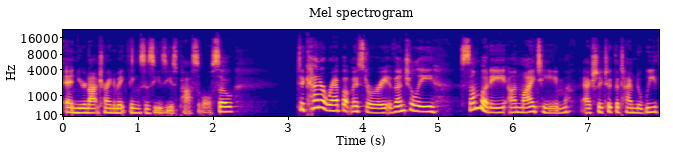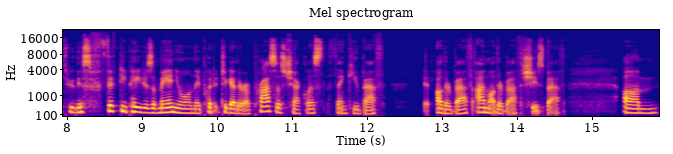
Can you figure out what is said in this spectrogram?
and you're not trying to make things as easy as possible. So, to kind of wrap up my story, eventually somebody on my team actually took the time to weed through this 50 pages of manual and they put it together a process checklist. Thank you, Beth. Other Beth. I'm other Beth. She's Beth. Um,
